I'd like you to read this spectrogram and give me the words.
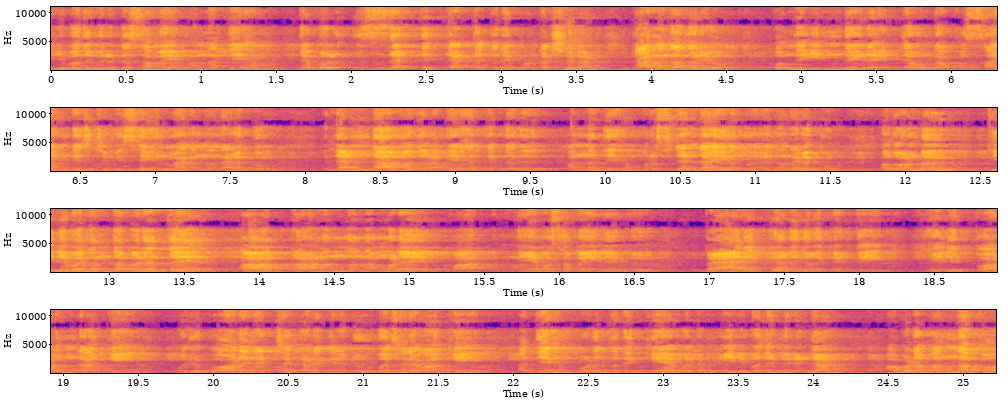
ഇരുപത് മിനിറ്റ് സമയം. അന്ന് അദ്ദേഹം ഡബിൾ സെഡ് കാറ്റഗറി പ്രൊട്ടക്ഷനാണ് കാരണം എന്താണെന്നറിയോ? ഒന്ന് ഇന്ത്യയുടെ ഏറ്റവും ടോപ്പ് സയന്റിസ്റ്റ് മിസൈൽ മാൻ എന്ന നിലക്കും രണ്ടാമത് അദ്ദേഹത്തിന്റെത് അന്ന് അദ്ദേഹം പ്രസിഡന്റ് ആയിരുന്നു എന്ന നിലക്കും. അതുകൊണ്ട് തിരുവനന്തപുരത്തെ ആ കാണുന്ന നമ്മുടെ നിയമസഭയിലേക്ക് ബാരിക്കേഡുകൾ കെട്ടി ഹെലിപ്പാഡ് ഉണ്ടാക്കി ഒരുപാട് ലക്ഷക്കണക്കിന് രൂപ ചെലവാക്കി അദ്ദേഹം കൊടുത്തത് കേവലം ഇരുപത് മിനിറ്റാണ്. അവിടെ വന്നപ്പോ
